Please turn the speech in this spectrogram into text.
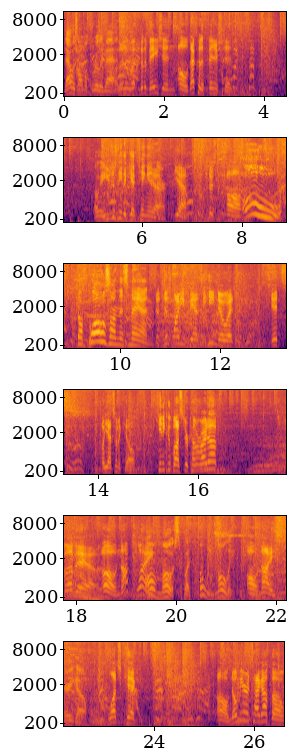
that was almost really bad. Good, good evasion. Oh, that could have finished it. Okay, you just need to get King in yeah. there. Yeah. There's. Uh, Oh, the balls on this man. just, just want to be fancy. He knew it. It's. Oh yeah, it's gonna kill. Kinniku Buster coming right up. Oh, not quite. Almost, but holy moly. Oh, nice. There you go. Clutch kick. Oh, no meter tag out though.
